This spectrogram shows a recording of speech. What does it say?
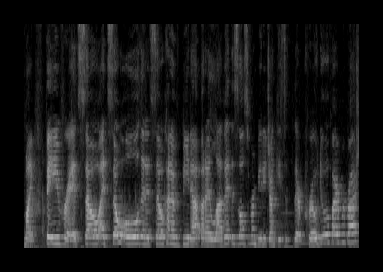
my favorite. It's so it's so old and it's so kind of beat up but I love it. This is also from Beauty Junkees. It's their Pro Duo Fiber Brush.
